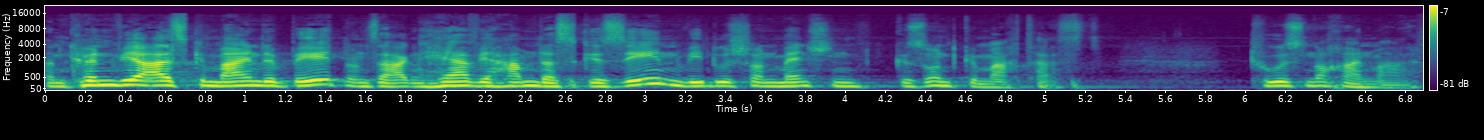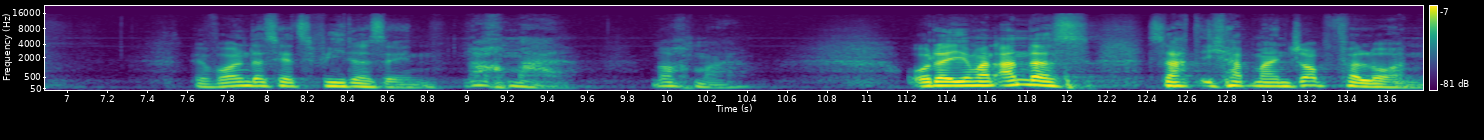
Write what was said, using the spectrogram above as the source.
dann können wir als Gemeinde beten und sagen, Herr, wir haben das gesehen, wie du schon Menschen gesund gemacht hast. Tu es noch einmal. Wir wollen das jetzt wiedersehen. Nochmal, nochmal. Oder jemand anders sagt, ich habe meinen Job verloren.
